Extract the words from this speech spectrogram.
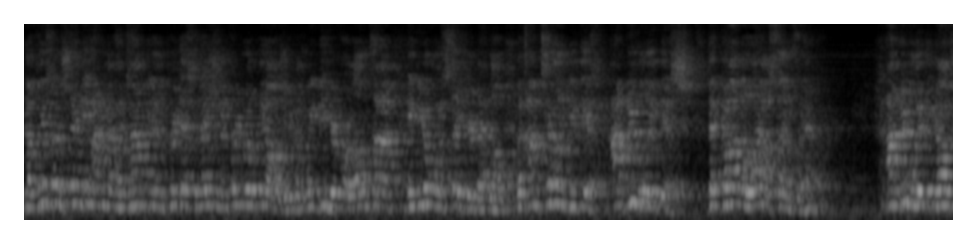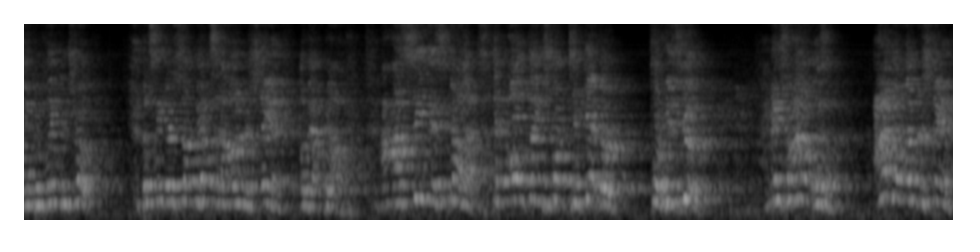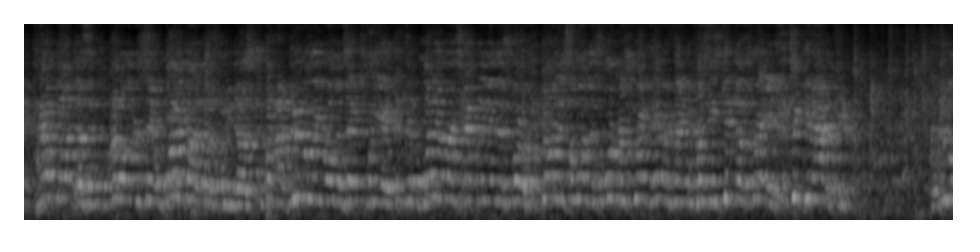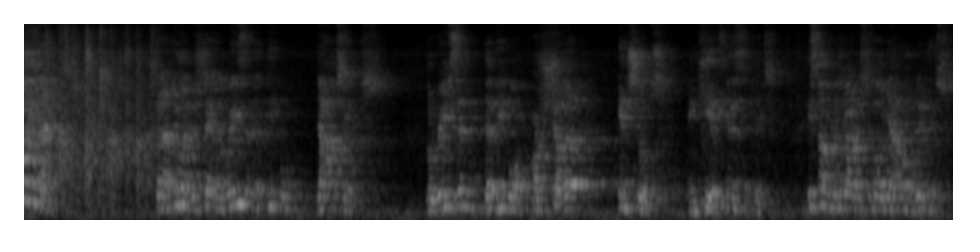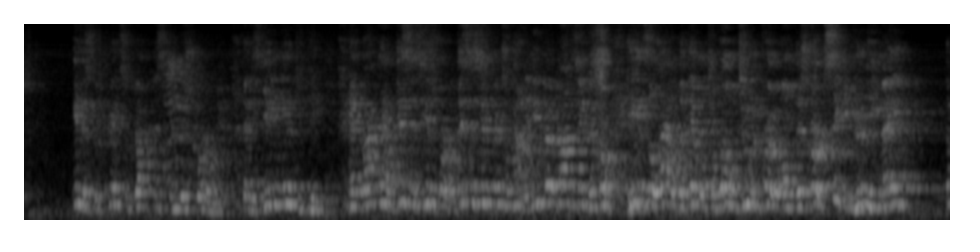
Now, please understand me, I do not have time to get into predestination and free will theology because we'd be here for a long time and you don't want to stay here that long. But I'm telling you this, I do believe that God allows things to happen. I do believe that God's in complete control. But see, there's something else that I understand about God. I, I see this God that all things work together for his good. And so I don't listen. people are shut up in schools and kids, innocent kids. It's not because God just says, oh yeah, I want to do this. It is the prince of darkness in this world that is getting into people. And right now, this is his world. This is his principality. And even though God is in control, he has allowed the devil to roam to and fro on this earth, seeking whom he may. The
